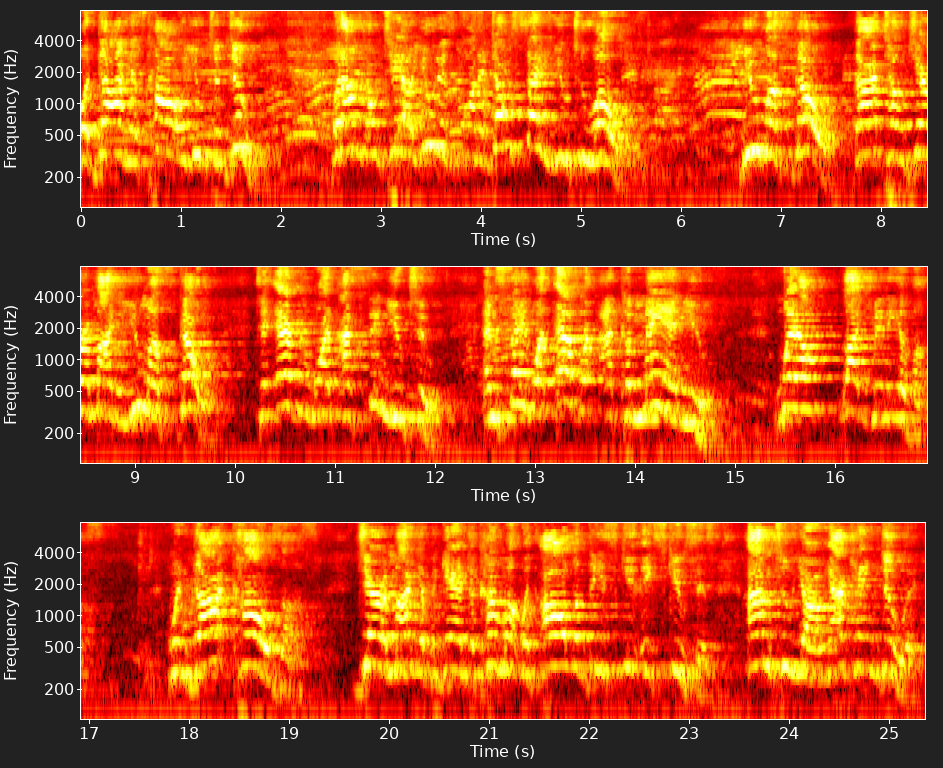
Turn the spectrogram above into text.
what God has called you to do. But I'm going to tell you this morning, don't say you too old. You must go. God told Jeremiah, you must go to everyone I send you to and say whatever I command you. Well, like many of us, when God calls us, Jeremiah began to come up with all of these excuses. I'm too young. I can't do it.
